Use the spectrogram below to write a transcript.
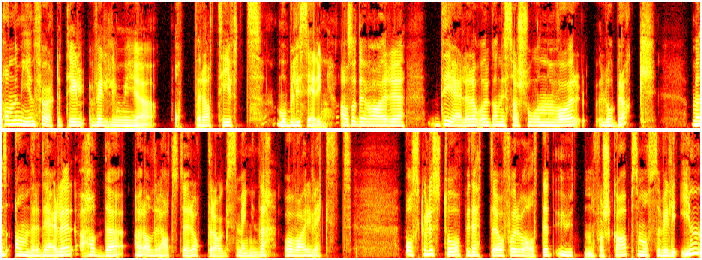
pandemien førte til veldig mye operativt mobilisering. Altså det var eh, deler av organisasjonen vår lå brakk, mens andre deler hadde, har aldri hatt større oppdragsmengde og var i vekst. Å skulle stå oppi dette og forvalte et utenforskap som også ville inn,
